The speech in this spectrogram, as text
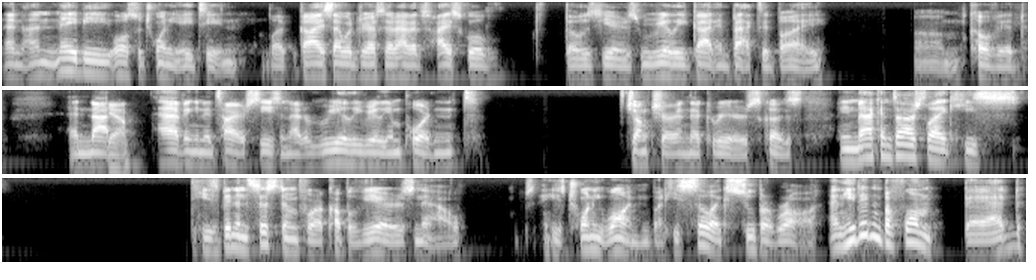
and and maybe also 2018, like guys that were drafted out of high school those years really got impacted by um, COVID and not Yeah. having an entire season at a really really important juncture in their careers. Because I mean, McIntosh, like he's he's been in the system for a couple of years now. He's 21, but he's still like super raw, and he didn't perform bad.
